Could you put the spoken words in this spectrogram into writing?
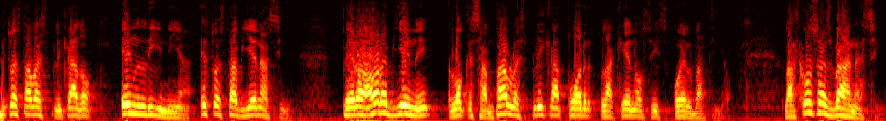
Esto estaba explicado en línea, esto está bien así. Pero ahora viene lo que San Pablo explica por la kenosis o el vacío. Las cosas van así.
